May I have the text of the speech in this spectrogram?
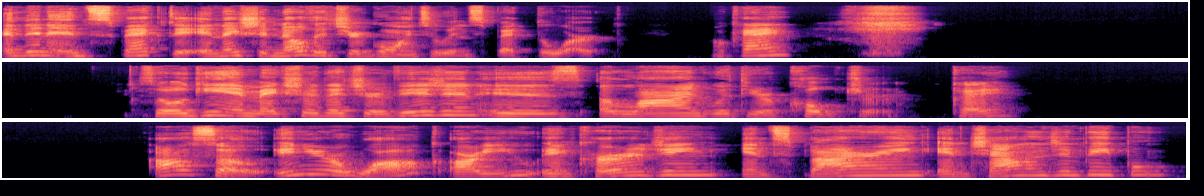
and then inspect it. And they should know that you're going to inspect the work. Okay. So again, make sure that your vision is aligned with your culture. Okay. Also, in your walk, are you encouraging, inspiring, and challenging people?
